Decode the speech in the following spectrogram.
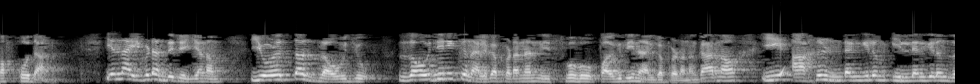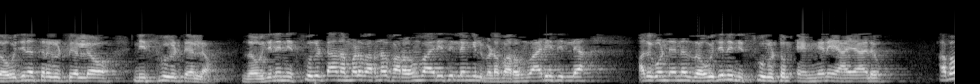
മഫ്കൂദാണ്. എന്നാൽ ഇവിടെ എന്ത് ചെയ്യണം? യുഴുത്ത സൗജു സൗജിനിക്ക് നൽകപ്പെടണം നിസ്വഹു പകുതി നൽകപ്പെടണം. കാരണം ഈ അഹ് ഉണ്ടെങ്കിലും ഇല്ലെങ്കിലും സൗജിന് എത്ര കിട്ടുമല്ലോ നിസ്വ് കിട്ടിയല്ലോ സൗജിന് നിസ്വ് കിട്ടാൻ നമ്മൾ പറഞ്ഞ ഫറവും വാരിസ് ഇല്ലെങ്കിൽ ഇവിടെ ഫറവും വാരിസ് ഇല്ല അതുകൊണ്ട് തന്നെ സൗജിന് നിസ്ഫ് കിട്ടും എങ്ങനെയായാലും. അപ്പൊ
